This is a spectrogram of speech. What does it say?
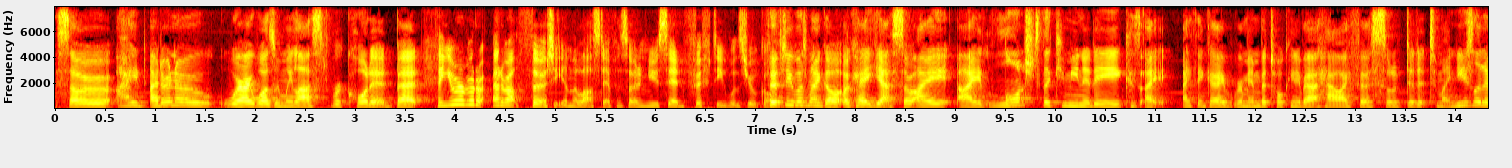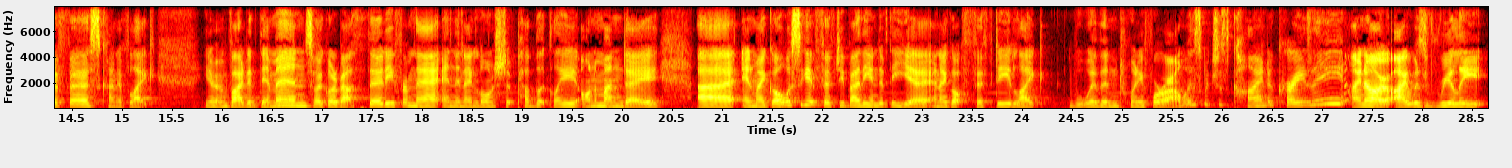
So I I don't know where I was when we last recorded, but I think you were about, at about 30 in the last episode and you said 50 was your goal 50 was my goal. Okay, yeah. So I I launched the community because I I think I remember talking about how I first sort of did it to my newsletter first, kind of like you know invited them in. So I got about 30 from there, and then I launched it publicly on a Monday. Uh, and my goal was to get 50 by the end of the year, and I got 50 like within 24 hours, which is kind of crazy. I know. I was really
